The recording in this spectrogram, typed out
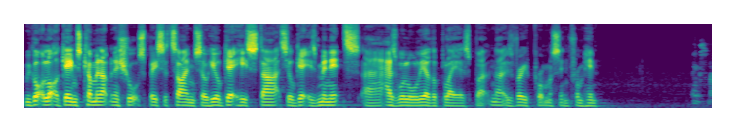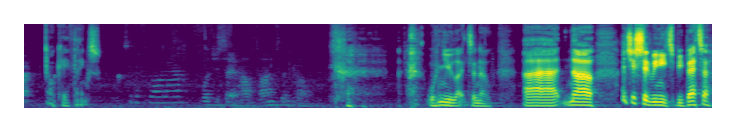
We've got a lot of games coming up in a short space of time, so he'll get his starts, he'll get his minutes, uh, as will all the other players. But no, it was very promising from him. Thanks, Matt. Okay, thanks. Wouldn't you like to know? Uh, no, I just said we need to be better.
